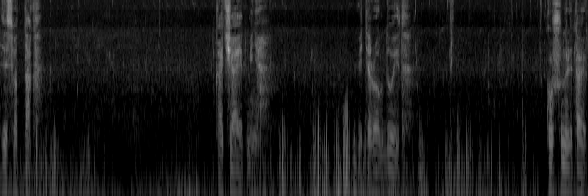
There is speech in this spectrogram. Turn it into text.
Здесь вот так. Качает меня. Ветерок дует. Коршуны летают.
